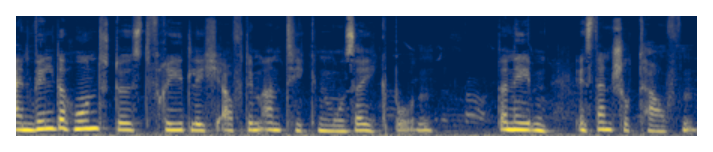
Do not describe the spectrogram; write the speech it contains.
Ein wilder Hund döst friedlich auf dem antiken Mosaikboden. Daneben ist ein Schutthaufen.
